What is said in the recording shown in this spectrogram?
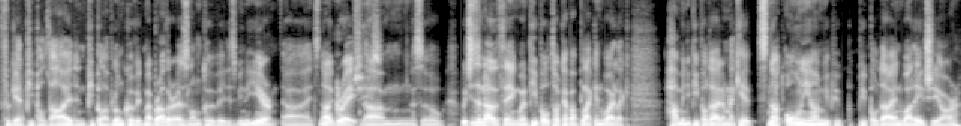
forget people died and people have long COVID. My brother has long COVID. It's been a year. Uh, it's not great. jeez. um, so, which is another thing when people talk about black and white, like how many people died. I'm like, it's not only how many peop- people die and what age they are,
